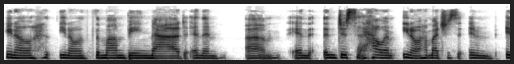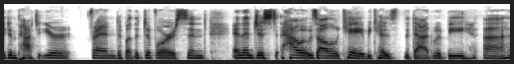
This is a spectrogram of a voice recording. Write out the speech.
you know, you know, the mom being mad, and then um, and and just how you know how much it impacted your friend about the divorce and and then just how it was all okay because the dad would be uh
